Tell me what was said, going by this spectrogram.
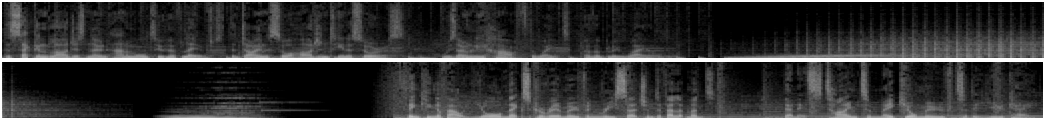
The second largest known animal to have lived, the dinosaur Argentinosaurus, was only half the weight of a blue whale. Thinking about your next career move in research and development? Then it's time to make your move to the UK.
